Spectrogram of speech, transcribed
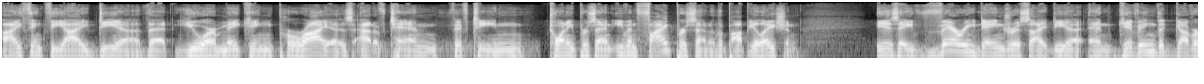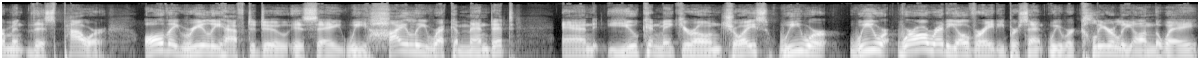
I think the idea that you are making pariahs out of 10, 15, 20%, even 5% of the population is a very dangerous idea. And giving the government this power, all they really have to do is say, we highly recommend it and you can make your own choice. We were we were we're already over 80%. We were clearly on the way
